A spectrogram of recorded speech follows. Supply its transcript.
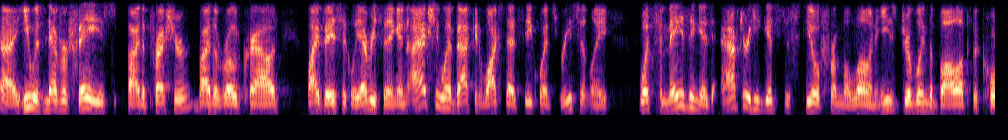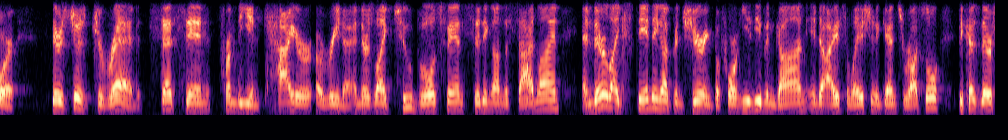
uh, he was never phased by the pressure, by the road crowd, by basically everything. And I actually went back and watched that sequence recently. What's amazing is after he gets the steal from Malone, he's dribbling the ball up the court. There's just dread sets in from the entire arena. And there's like two Bulls fans sitting on the sideline and they're like standing up and cheering before he's even gone into isolation against Russell because they're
